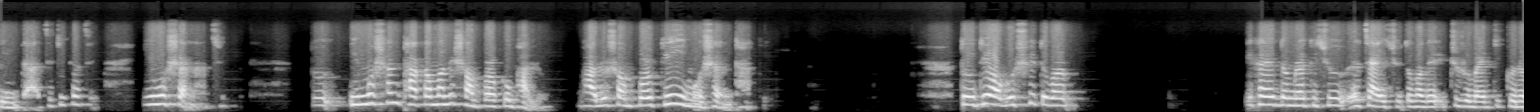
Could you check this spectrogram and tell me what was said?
চিন্তা আছে, ঠিক আছে? ইমোশন আছে। তো ইমোশন থাকা মানে সম্পর্ক ভালো। ভালো সম্পর্কে ইমোশন থাকে। তো অতি অবশ্যই তোমার এখানে তোমরা কিছু চাইছো, তোমাদের একটু রোমান্টিক কোনো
